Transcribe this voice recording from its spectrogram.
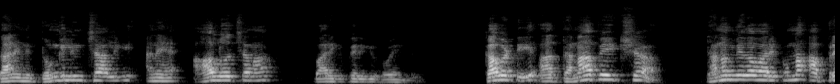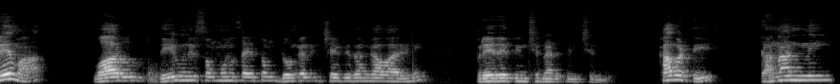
దానిని దొంగిలించాలి అనే ఆలోచన వారికి పెరిగిపోయింది. కాబట్టి ఆ ధనాపేక్ష ధనం మీద వారికి ఉన్న ఆ ప్రేమ వారు దేవుని సొమ్మును సైతం దొంగలించే విధంగా వారిని ప్రేరేపించి నడిపించింది. కాబట్టి ధనాన్ని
